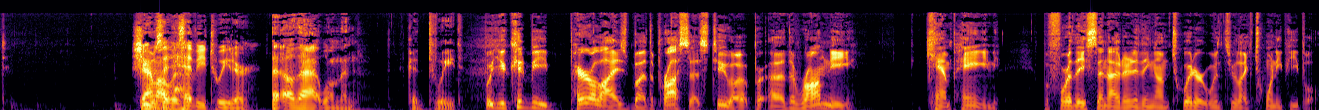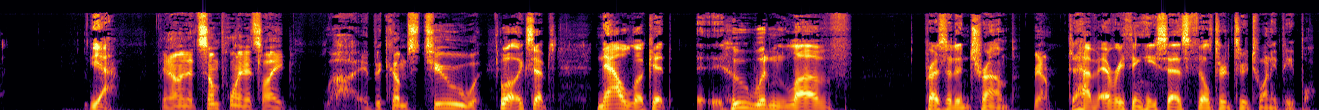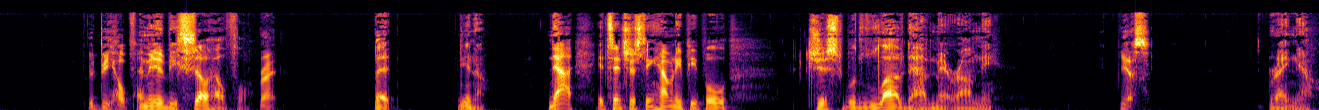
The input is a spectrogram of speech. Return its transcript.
She Grandma was a was- heavy tweeter. Oh, that woman could tweet. But you could be paralyzed by the process too. Uh, uh, the Romney campaign, before they sent out anything on Twitter, it went through like 20 people. Yeah. You know, and at some point it's like, wow, it becomes too. Well, except now look at uh, who wouldn't love President Trump Yeah. to have everything he says filtered through 20 people. It'd be helpful. I mean, it would be so helpful. right. But, you know, now it's interesting how many people just would love to have Mitt Romney Yes. right now.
